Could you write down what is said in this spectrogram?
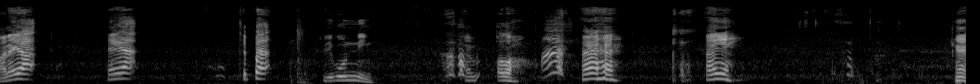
ha, nak ya? Nak ya? Cepat. Dia kuning. Allah. Ha ha. Ha ni. Ha.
